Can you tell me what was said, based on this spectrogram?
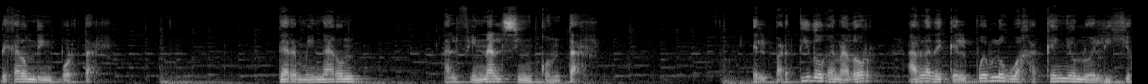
dejaron de importar. Terminaron al final sin contar. El partido ganador habla de que el pueblo oaxaqueño lo eligió.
